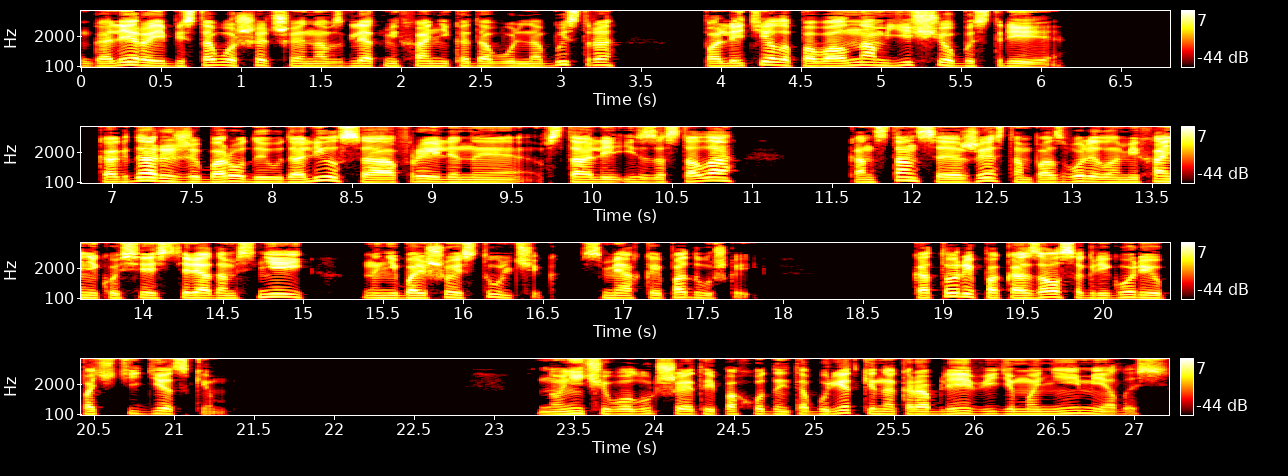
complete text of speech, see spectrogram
Галера, и без того шедшая на взгляд механика довольно быстро, полетела по волнам еще быстрее. Когда Рыжебородый удалился, а фрейлины встали из-за стола, Констанция жестом позволила механику сесть рядом с ней на небольшой стульчик с мягкой подушкой, который показался Григорию почти детским. Но ничего лучше этой походной табуретки на корабле, видимо, не имелось.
